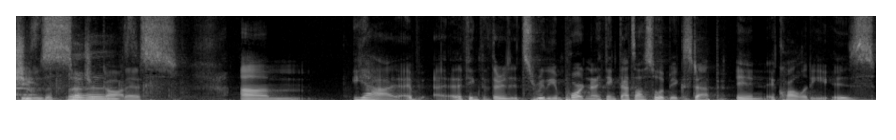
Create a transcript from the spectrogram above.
She's the such a goddess. Um, yeah, I, I think that there's it's really important. I think that's also a big step in equality is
